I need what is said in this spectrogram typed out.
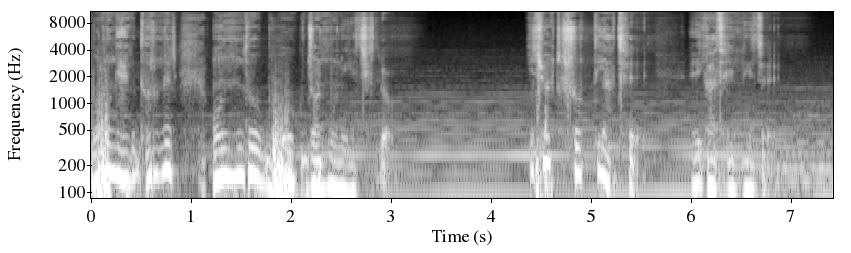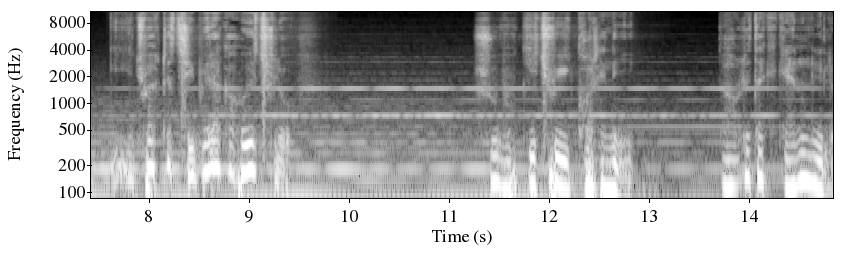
বরং এক ধরনের অন্ধ ভোগ জন্ম নিয়েছিল। কিছু একটা সত্যি আছে এই গাছের নিচে। কিছু একটা চিপে রাখা হয়েছিল। শুভ কিছুই করেনি। তাহলে তাকে কেন নিল?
